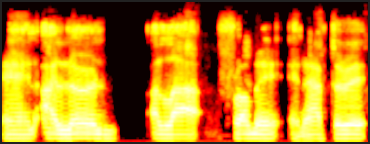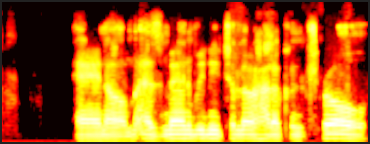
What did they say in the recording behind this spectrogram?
and I learned a lot from it and after it. And um, as men, we need to learn how to control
